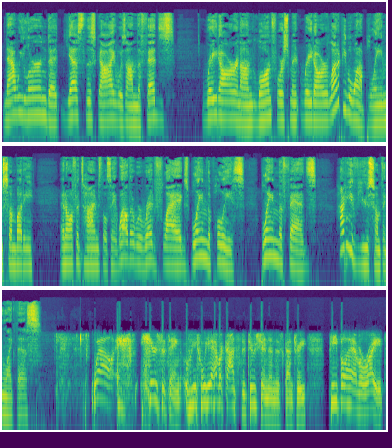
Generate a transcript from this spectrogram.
Now we learn that yes, this guy was on the feds radar and on law enforcement radar. A lot of people want to blame somebody. And oftentimes they'll say, well, there were red flags. Blame the police. Blame the feds. How do you view something like this? Well, here's the thing. We, we have a constitution in this country. People have rights.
